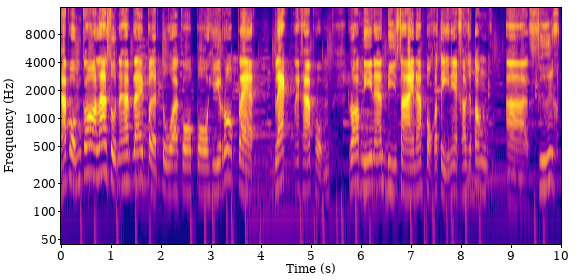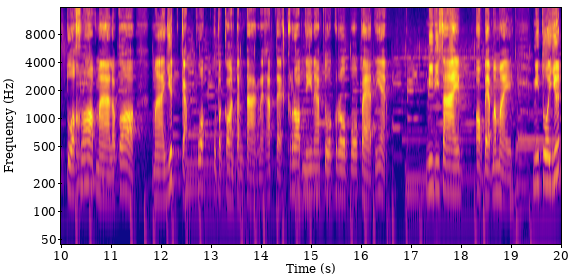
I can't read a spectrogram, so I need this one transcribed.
ครับผมก็ล่าสุดนะครับได้เปิดตัว GoPro Hero 8 Black นะครับผมรอบนี้นะดีไซน์นะปกติเนี่ยเขาจะต้องอาซื้อตัวครอบมาแล้วก็ มายึดกับพวกอุปกรณ์ต่างๆนะครับ แต่รอบนี้นะครับตัว GoPro 8เนี่ยมีดีไซน์ออกแบบมาใหม่ มีตัวยึด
